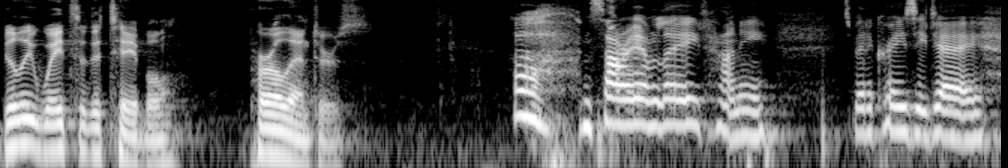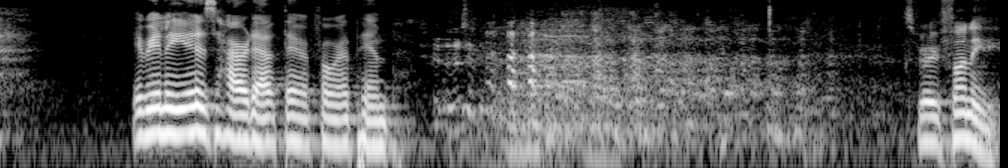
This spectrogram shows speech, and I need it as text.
Billy waits at a table. Pearl enters. Oh, I'm sorry I'm late, honey. It's been a crazy day. It really is hard out there for a pimp. It's very funny.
